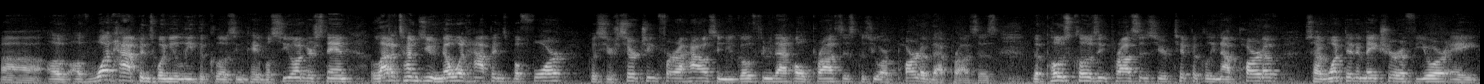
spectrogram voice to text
uh, of, of what happens when you leave the closing table so you understand. A lot of times you know what happens before because you're searching for a house and you go through that whole process because you are part of that process. The post-closing process you're typically not part of. So I wanted to make sure if you're a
